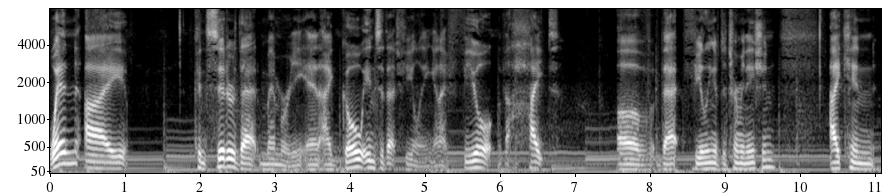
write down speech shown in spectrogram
When I consider that memory and I go into that feeling and I feel the height of that feeling of determination, I can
